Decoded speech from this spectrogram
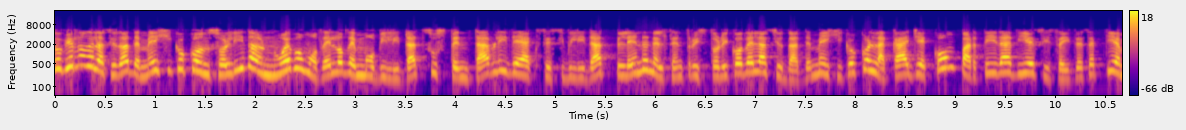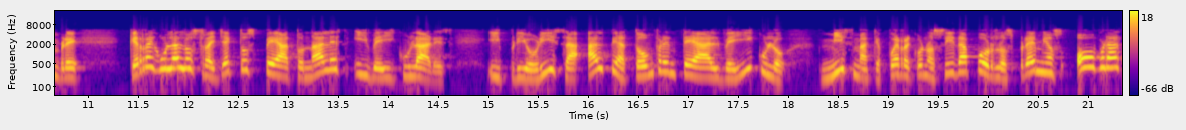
gobierno de la Ciudad de México consolida un nuevo modelo de movilidad sustentable y de accesibilidad plena en el centro histórico de la Ciudad de México con la calle compartida 16 de septiembre, que regula los trayectos peatonales y vehiculares y prioriza al peatón frente al vehículo, misma que fue reconocida por los premios Obras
